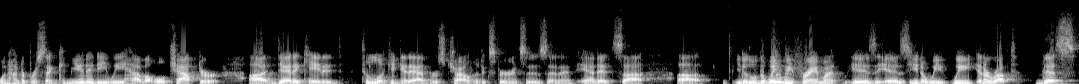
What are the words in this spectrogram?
100% Community, we have a whole chapter uh, dedicated to looking at adverse childhood experiences, and and and it's uh, uh, you know the, the way we frame it is is you know we we interrupt this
